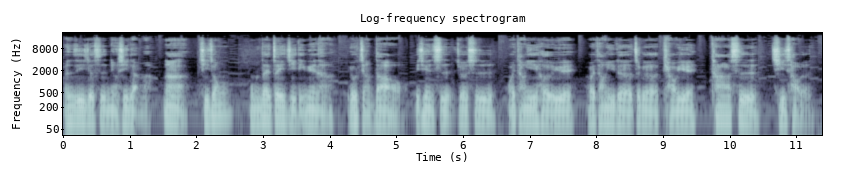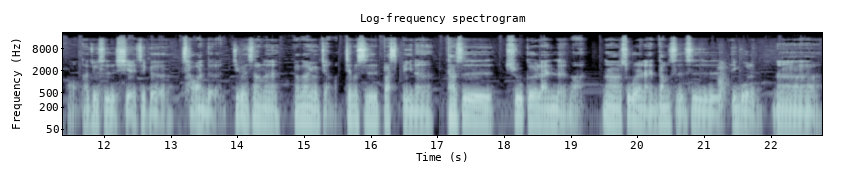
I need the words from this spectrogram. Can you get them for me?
N.Z. 就是纽西兰嘛。那其中我们在这一集里面啊，有讲到一件事，就是怀唐伊合约，怀唐伊的这个条约，他是起草人哦，他就是写这个草案的人。基本上呢，刚刚有讲嘛，詹姆斯·巴斯比呢，他是苏格兰人嘛。那苏格兰人当时是英国人，那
